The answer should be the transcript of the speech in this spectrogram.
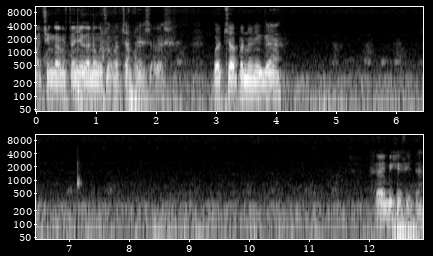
Ah, chinga, me están llegando mucho WhatsApp, a ver. WhatsApp, no llega. Soy mi jefita.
